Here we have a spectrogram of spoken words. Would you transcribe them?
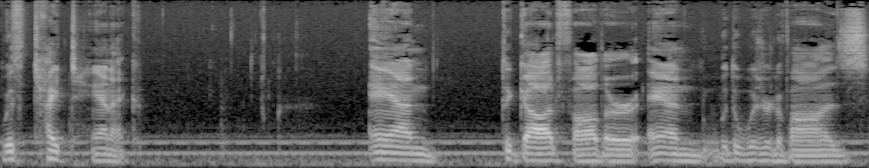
with Titanic and the Godfather and with The Wizard of Oz.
